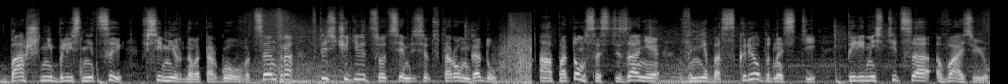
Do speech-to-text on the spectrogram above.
башни-близнецы Всемирного торгового центра в 1972 году, а потом состязание в небоскребности переместится в Азию.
